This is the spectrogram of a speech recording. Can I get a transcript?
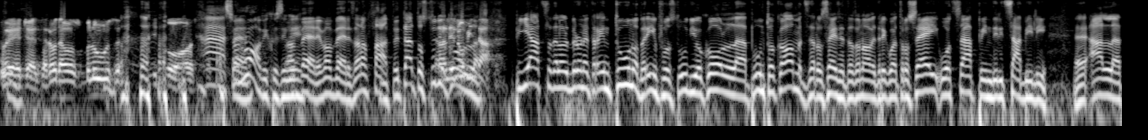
Emergente, Roadhouse Blues. Ah, sono Bene. nuovi questi Va bene, va bene, sarà fatto. Intanto Studio Call. Piazza dell'Alberone 31 per info studiocall.com 0679 346 WhatsApp indirizzabili eh, al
